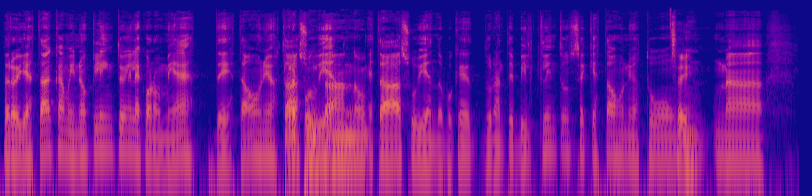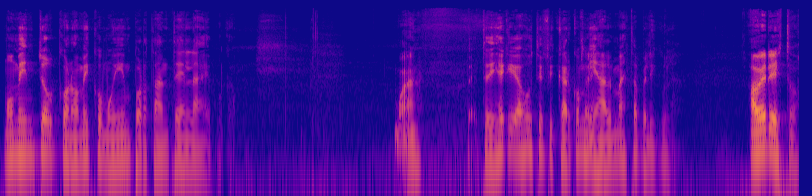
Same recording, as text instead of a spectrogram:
Pero ya estaba camino Clinton y la economía de, de Estados Unidos estaba Repuntando. subiendo. Estaba subiendo, porque durante Bill Clinton sé que Estados Unidos tuvo un Sí. una- momento económico muy importante en la época. Bueno, Te dije que iba a justificar con Sí. mi alma esta película. a ver esto.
